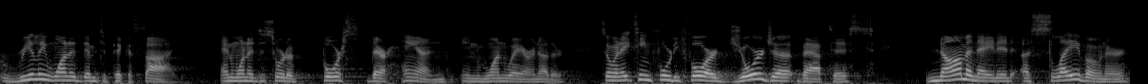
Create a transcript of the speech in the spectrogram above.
really wanted them to pick a side and wanted to sort of force their hand in one way or another. So in 1844, Georgia Baptists nominated a slave owner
